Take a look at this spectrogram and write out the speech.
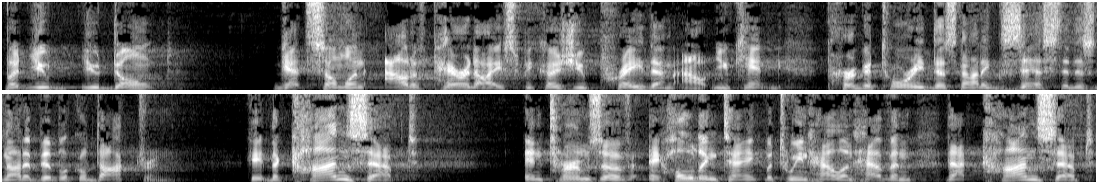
But you, you don't get someone out of paradise because you pray them out. You can't, purgatory does not exist. It is not a biblical doctrine. Okay? The concept in terms of a holding tank between hell and heaven, that concept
